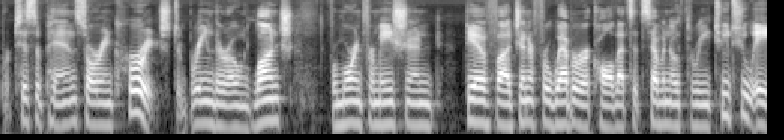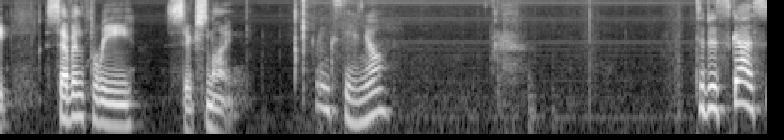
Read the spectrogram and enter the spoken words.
Participants are encouraged to bring their own lunch for more information, give uh, Jennifer Weber a call. That's at 703 228 7369. Thanks, Daniel. To discuss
